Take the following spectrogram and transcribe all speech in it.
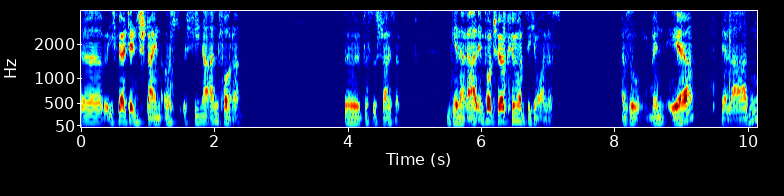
äh, ich werde den Stein aus China anfordern. Äh, das ist scheiße. Ein Generalimporteur kümmert sich um alles. Also wenn er, der Laden,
